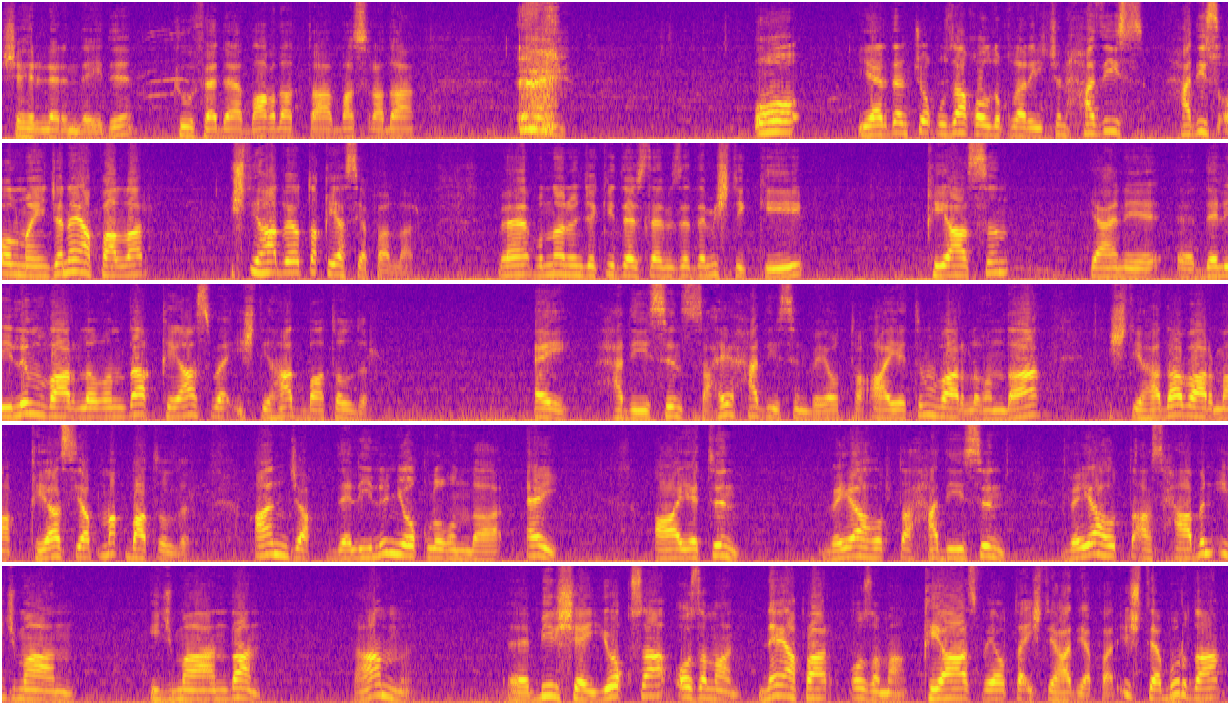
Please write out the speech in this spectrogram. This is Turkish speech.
şehirlerindeydi. Küfe'de, Bağdat'ta, Basra'da o yerden çok uzak oldukları için hadis hadis olmayınca ne yaparlar? İçtihad veyahut da kıyas yaparlar. Ve bundan önceki derslerimizde demiştik ki kıyasın yani e, delilin varlığında kıyas ve içtihad batıldır. Ey hadisin, sahih hadisin veyahut da ayetin varlığında içtihada varmak, kıyas yapmak batıldır. Ancak delilin yokluğunda ey ayetin veyahut da hadisin veyahut da ashabın icmaan icmaından tamam mı? Ee, bir şey yoksa o zaman ne yapar? O zaman kıyas veyahut da içtihad yapar. İşte burada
